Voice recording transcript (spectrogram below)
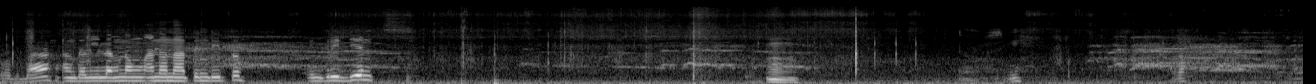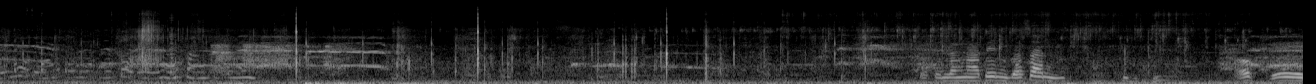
So, diba? Ang dali lang ng ano natin dito. Ingredients. Mm. Ito, see? Tara. Kasin lang natin, gasan. Okay,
